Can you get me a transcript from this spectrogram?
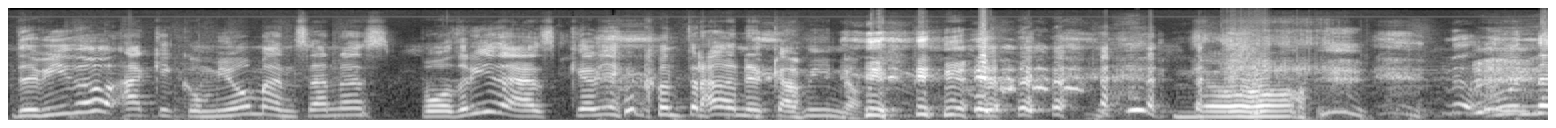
debido a que comió manzanas podridas que había encontrado en el camino. No. No, una.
